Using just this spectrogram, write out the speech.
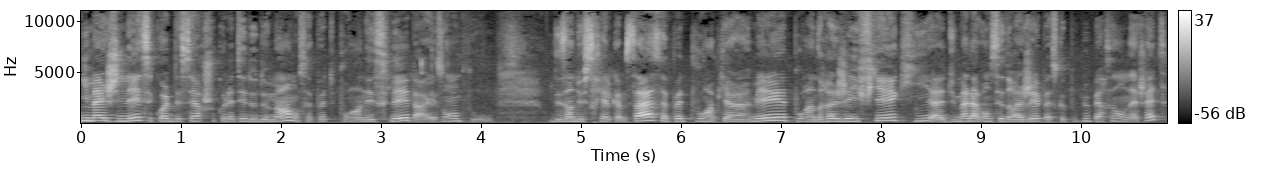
imaginer c'est quoi le dessert chocolaté de demain. Donc ça peut être pour un Nestlé par exemple ou des industriels comme ça. Ça peut être pour un Pierre Hermé, pour un dragéifié qui a du mal à vendre ses dragées parce que plus personne en achète.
